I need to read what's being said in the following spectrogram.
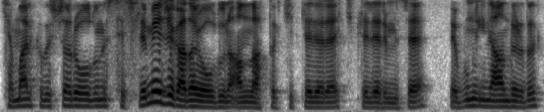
Kemal Kılıçdaroğlu'nu seçilemeyecek aday olduğunu anlattık kitlelere, kitlelerimize ve bunu inandırdık.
